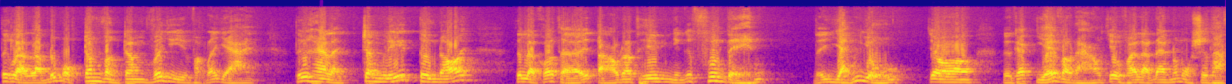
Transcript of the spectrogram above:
tức là làm đúng một trăm phần trăm với những gì phật đã dạy. Thứ hai là chân lý tương đối, tức là có thể tạo ra thêm những cái phương tiện để dẫn dụ cho người khác dễ vào đạo, chứ không phải là đang nói một sự thật.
